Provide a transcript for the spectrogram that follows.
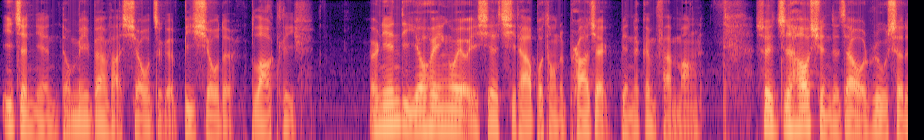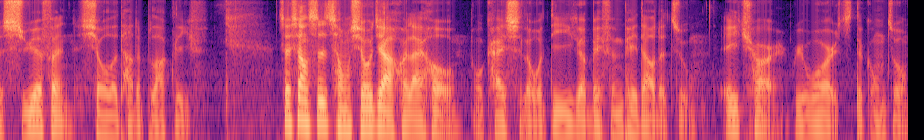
一整年都没办法休这个必修的 block leave，而年底又会因为有一些其他不同的 project 变得更繁忙，所以只好选择在我入社的十月份休了他的 block leave。在上司从休假回来后，我开始了我第一个被分配到的组。HR Rewards 的工作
